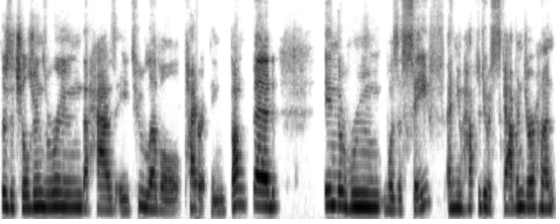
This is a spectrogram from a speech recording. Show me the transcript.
There's a children's room that has a two level pirate themed bunk bed. In the room was a safe and you have to do a scavenger hunt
